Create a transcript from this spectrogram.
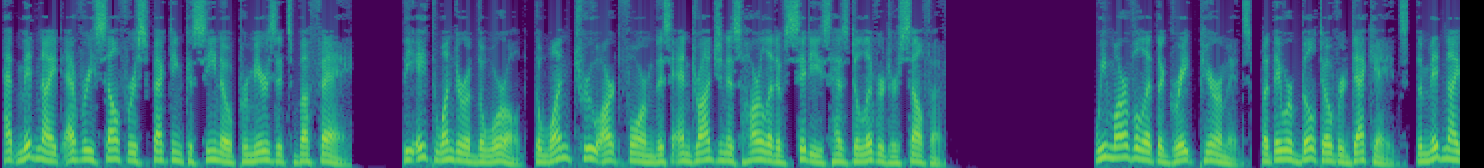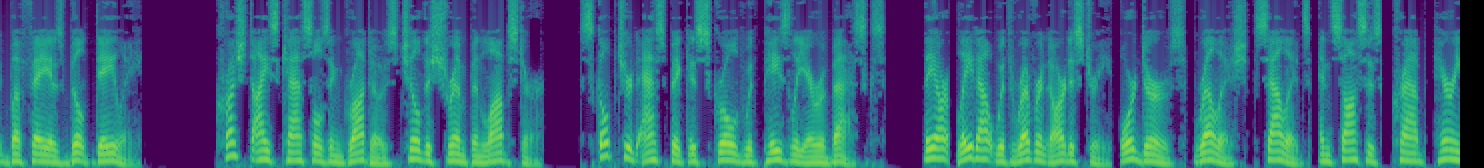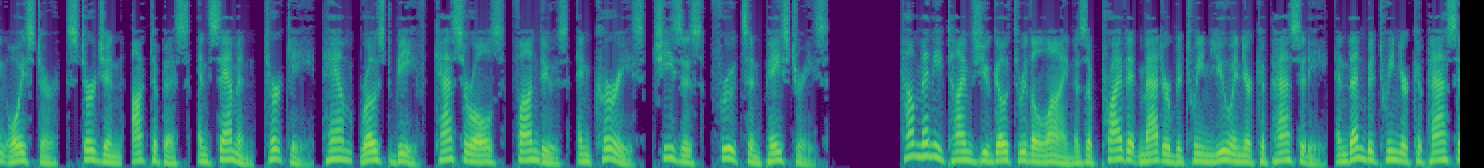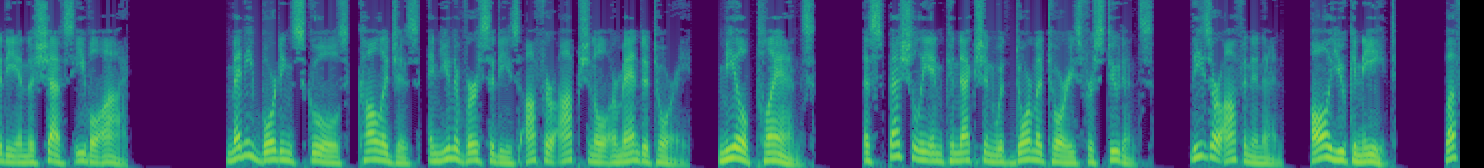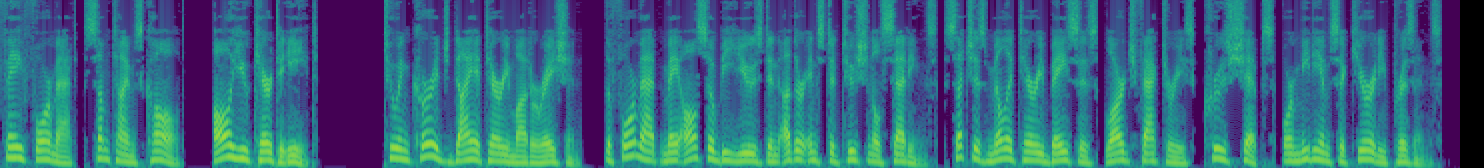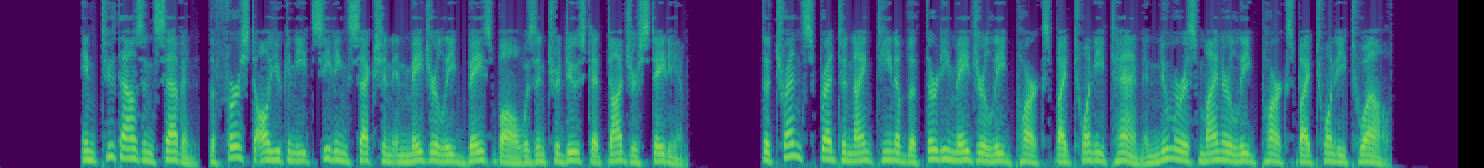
At midnight every self-respecting casino premieres its buffet. The eighth wonder of the world, the one true art form this androgynous harlot of cities has delivered herself of. We marvel at the Great Pyramids, but they were built over decades, the midnight buffet is built daily. Crushed ice castles and grottos chill the shrimp and lobster. Sculptured aspic is scrolled with paisley arabesques. They are, laid out with reverent artistry, hors d'oeuvres, relish, salads, and sauces, crab, herring oyster, sturgeon, octopus, and salmon, turkey, ham, roast beef, casseroles, fondues, and curries, cheeses, fruits and pastries. How many times you go through the line is a private matter between you and your capacity, and then between your capacity and the chef's evil eye. Many boarding schools, colleges, and universities offer optional or mandatory meal plans especially in connection with dormitories for students. These are often in an all-you-can-eat buffet format, sometimes called all you care to eat, to encourage dietary moderation. The format may also be used in other institutional settings, such as military bases, large factories, cruise ships, or medium-security prisons. In 2007, the first all-you-can-eat seating section in Major League Baseball was introduced at Dodger Stadium. The trend spread to 19 of the 30 major league parks by 2010 and numerous minor league parks by 2012.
